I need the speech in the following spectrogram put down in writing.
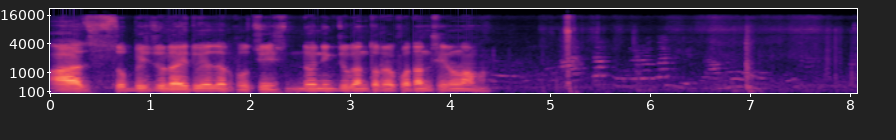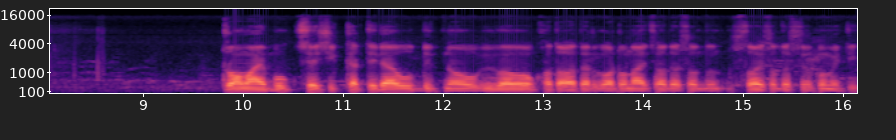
আজ চব্বিশ জুলাই দুই হাজার পঁচিশ দৈনিক যুগান্তরের প্রধান শিরোনাম। ট্রমায় ভুগছে শিক্ষার্থীরা, উদ্বিগ্ন অভিভাবক হতাহতের ঘটনায় ছয় সদস্যের কমিটি।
